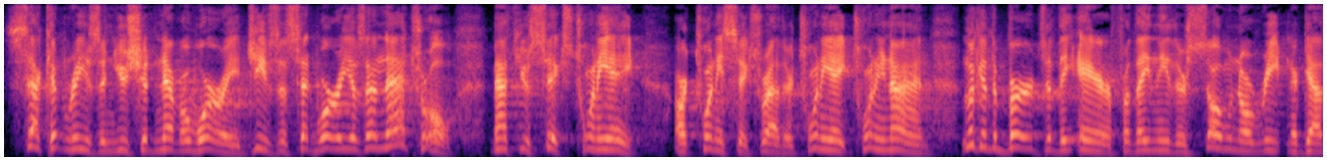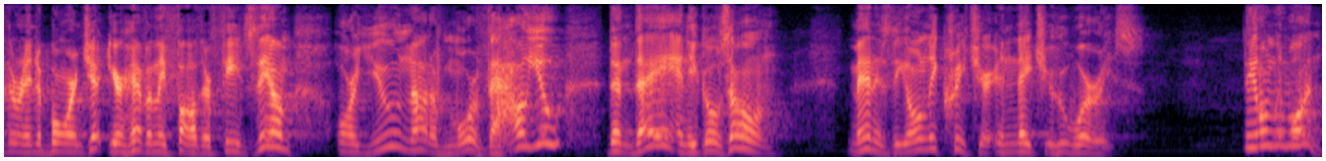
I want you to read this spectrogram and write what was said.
Second reason you should never worry. Jesus said worry is unnatural. Matthew 6, 28, or 26 rather, 28, 29. Look at the birds of the air, for they neither sow nor reap nor gather into barns, yet your heavenly Father feeds them. Are you not of more value than they? And he goes on. Man is the only creature in nature who worries. The only one.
